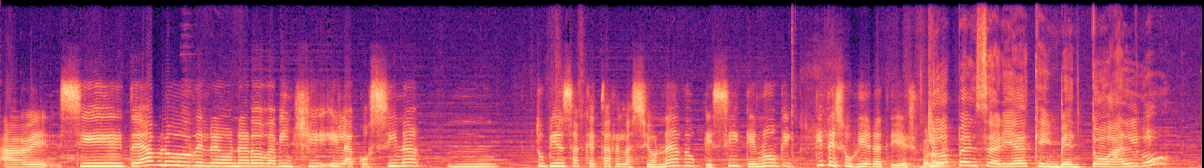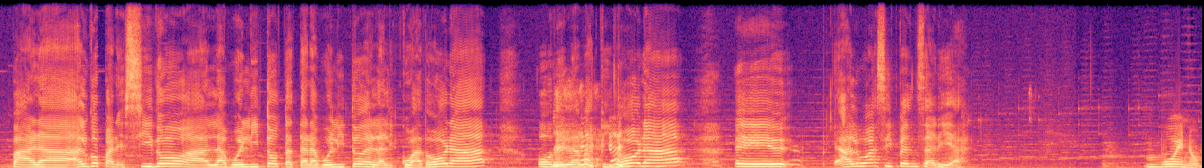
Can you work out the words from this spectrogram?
A ver, si te hablo de Leonardo da Vinci y la cocina, mm, ¿tú piensas que está relacionado? ¿Que sí, que no? ¿Qué, qué te sugiere a ti esto? Yo pensaría que inventó algo para algo parecido al abuelito tatarabuelito de la licuadora o de la batidora. Eh, algo así pensaría. Bueno,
